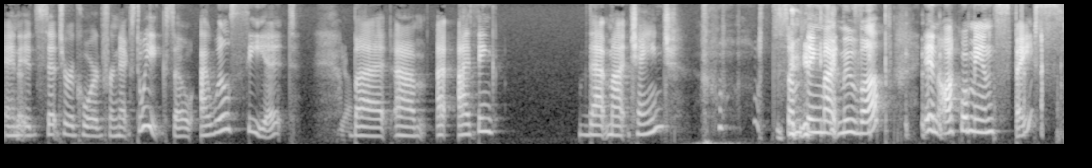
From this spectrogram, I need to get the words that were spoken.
and it's set to record for next week. So I will see it. Yeah. But um, I, I think that might change. Something might move up in Aquaman's space.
